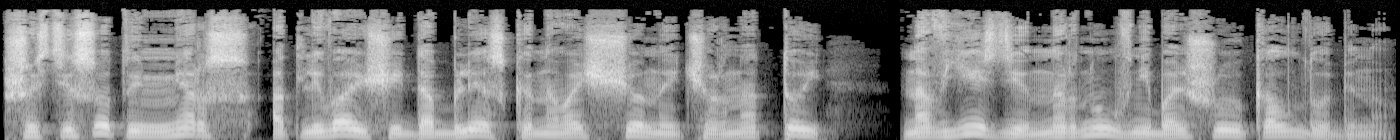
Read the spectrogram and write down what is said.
Шестисотый мерз, отливающий до блеска навощенной чернотой, на въезде нырнул в небольшую колдобину.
